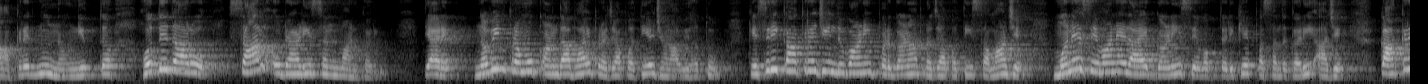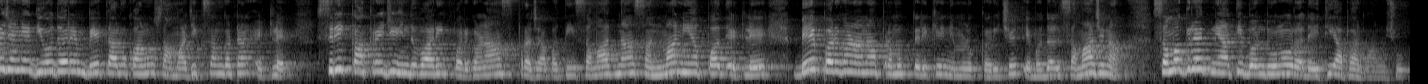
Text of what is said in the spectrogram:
કાંકરેજનું નવનિયુક્ત હોદ્દેદારો સાલ ઓઢાડી સન્માન કર્યું. ત્યારે નવીન પ્રમુખ અણદાભાઈ પ્રજાપતિએ જણાવ્યું હતું કે શ્રી કાંકરેજી ઇન્દુવાણી પરગણા પ્રજાપતિ સમાજે મને સેવાને લાયક ગણી સેવક તરીકે પસંદ કરી આજે કાંકરેજ અને દિયોદર એમ બે તાલુકાનું સામાજિક સંગઠન એટલે શ્રી કાંકરેજી હિન્દવારી પરગણા પ્રજાપતિ સમાજના સન્માનીય પદ એટલે બે પરગણાના પ્રમુખ તરીકે નિમણૂક કરી છે તે બદલ સમાજના સમગ્ર જ્ઞાતિબંધુનો હૃદયથી આભાર માનું છું.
